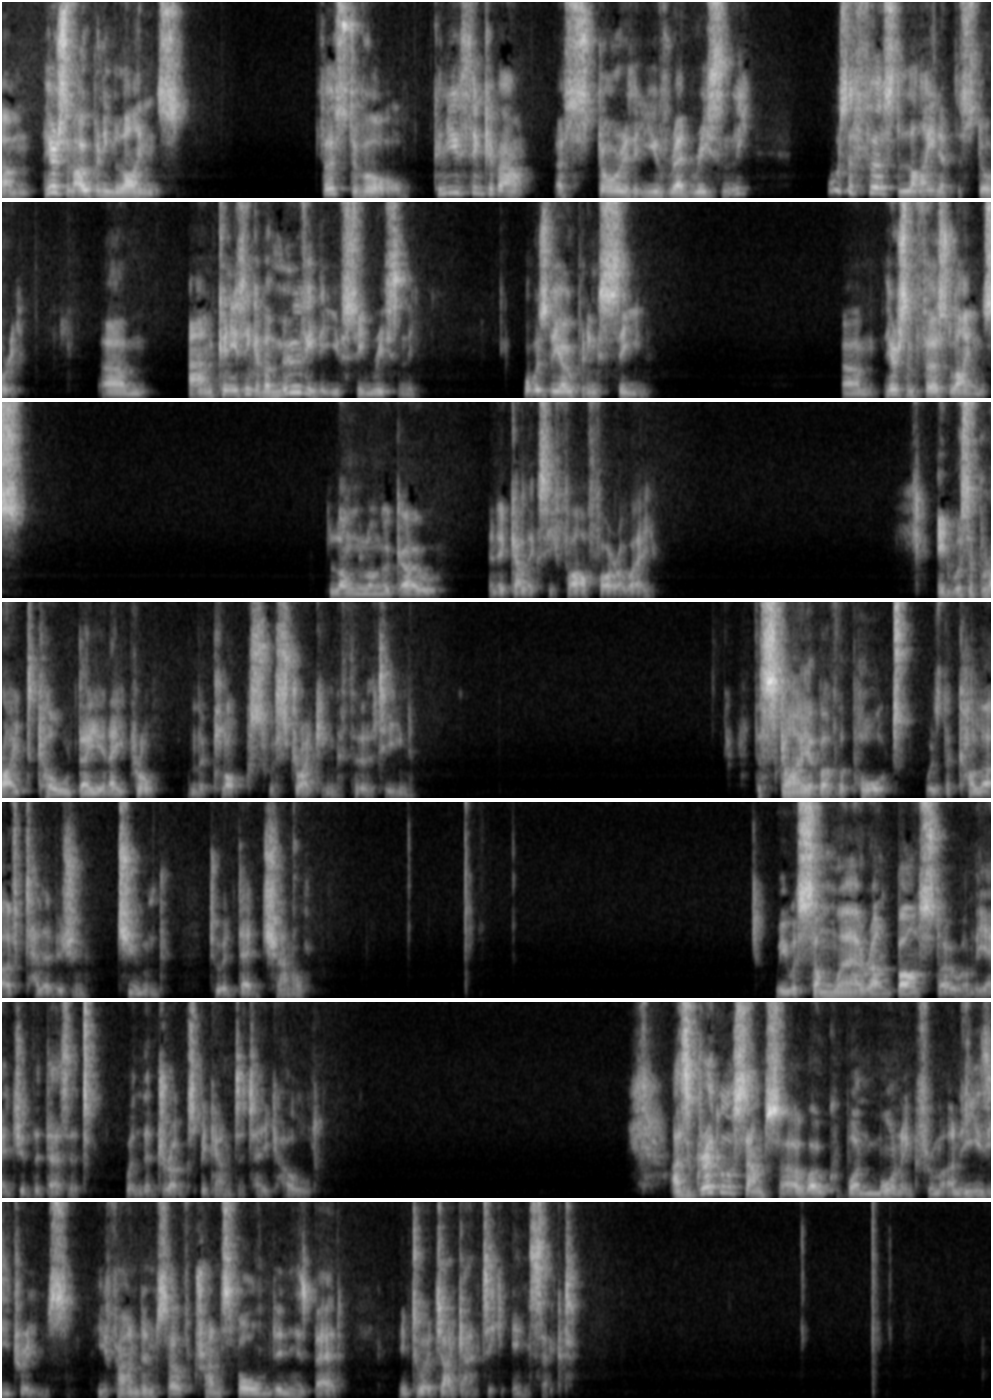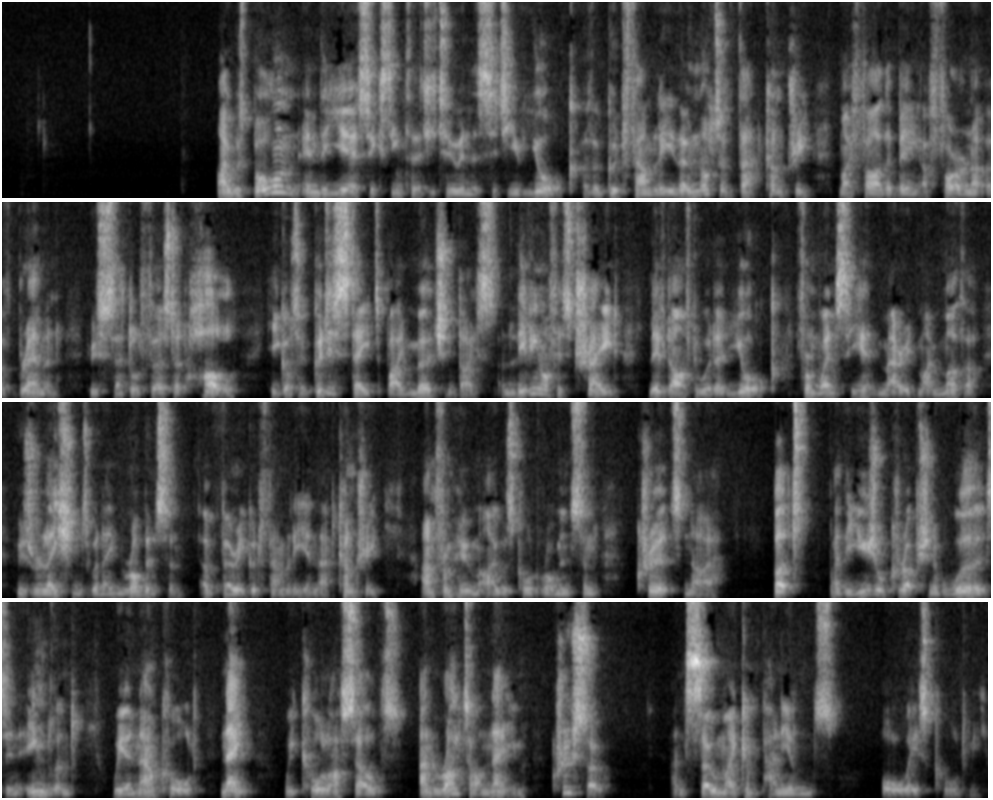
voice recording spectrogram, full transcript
Um, here are some opening lines. First of all, can you think about a story that you've read recently? What was the first line of the story? Um, and can you think of a movie that you've seen recently? What was the opening scene? Um, here are some first lines. Long, long ago, in a galaxy far, far away. It was a bright, cold day in April, and the clocks were striking thirteen. The sky above the port was the colour of television, tuned to a dead channel. We were somewhere around Barstow on the edge of the desert when the drugs began to take hold. As Gregor Samsa awoke one morning from uneasy dreams, he found himself transformed in his bed into a gigantic insect. I was born in the year 1632 in the city of York of a good family, though not of that country, my father being a foreigner of Bremen, who settled first at Hull. He got a good estate by merchandise, and leaving off his trade, lived afterward at York, from whence he had married my mother, whose relations were named Robinson, a very good family in that country, and from whom I was called Robinson Kreutznaer. But by the usual corruption of words in England, we are now called, nay, we call ourselves, and write our name, Crusoe, and so my companions always called me.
